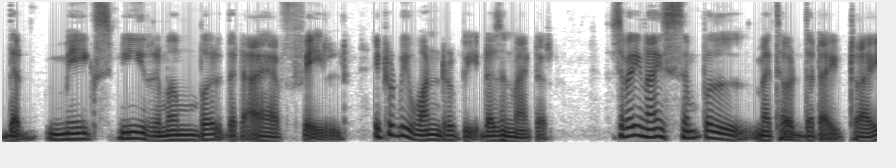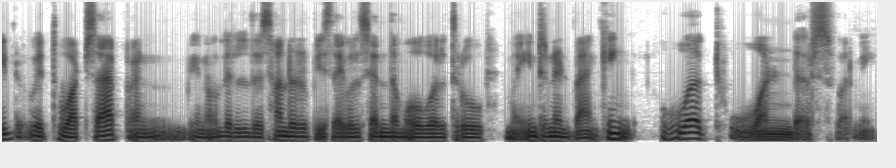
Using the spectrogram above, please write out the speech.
that makes me remember that I have failed. It could be one rupee, doesn't matter. It's a very nice, simple method that I tried with WhatsApp and, you know, little this 100 rupees I will send them over through my internet banking worked wonders for me.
